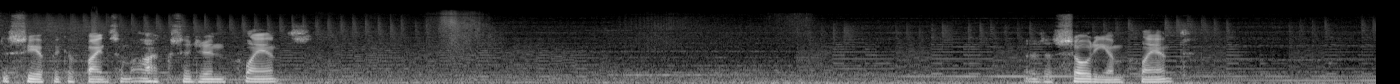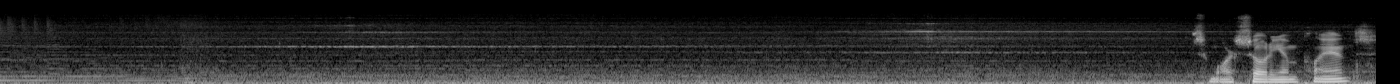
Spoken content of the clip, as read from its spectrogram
to see if we can find some oxygen plants. There's a sodium plant. Some more sodium plants.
